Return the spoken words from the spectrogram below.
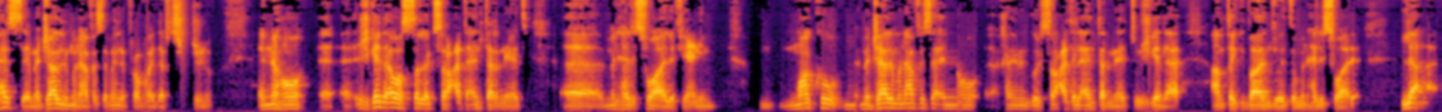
هسه مجال المنافسة بين ال providers شنو؟ إنه إيش قد أوصل لك سرعة إنترنت من هالسوالف يعني ماكو مجال المنافسة إنه خلينا نقول سرعة الإنترنت وش قد انطيك bandwidth ومن هالسوالف. لا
